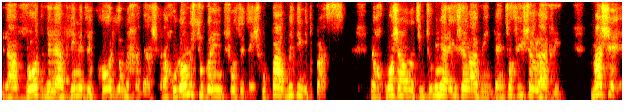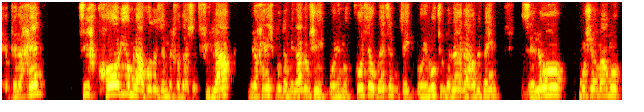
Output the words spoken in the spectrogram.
לעבוד ולהבין את זה כל יום מחדש. אנחנו לא מסוגלים לתפוס את זה, יש פה פער בלתי נתפס. אנחנו, כמו שאמרנו, הצמצומים האלה אי אפשר להבין, את האינסוף אי אפשר להבין. ש... ולכן צריך כל יום לעבוד על זה מחדש. התפילה, ולכן יש פה את המילה גם של התבוננות. כל זה הוא בעצם, זה התבוננות שהוא מדבר עליה הרבה פעמים, זה לא, כמו שאמרנו,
